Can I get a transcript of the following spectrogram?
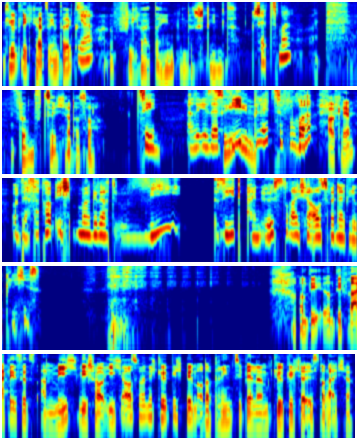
Glücklichkeitsindex? Ja. Viel weiter hinten bestimmt. Schätz mal. 50 oder so. 10. Also ihr seid Zehn. sieben Plätze vor. Okay. Und deshalb habe ich mal gedacht, wie sieht ein Österreicher aus, wenn er glücklich ist? Und die, und die Frage ist jetzt an mich, wie schaue ich aus, wenn ich glücklich bin oder prinzipiell ein glücklicher Österreicher?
